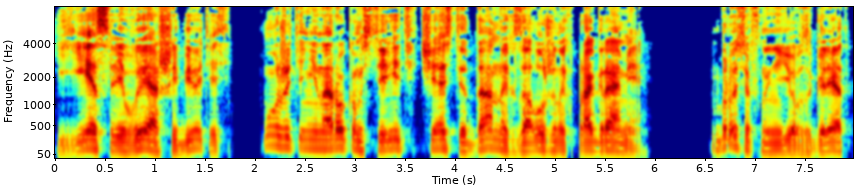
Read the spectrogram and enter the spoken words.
Если вы ошибетесь, можете ненароком стереть части данных, заложенных в программе. Бросив на нее взгляд,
